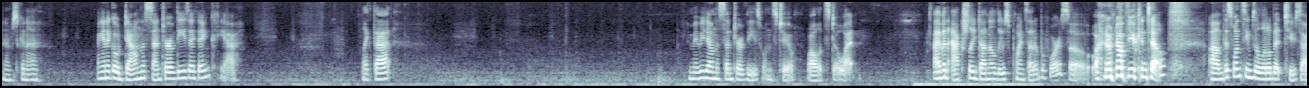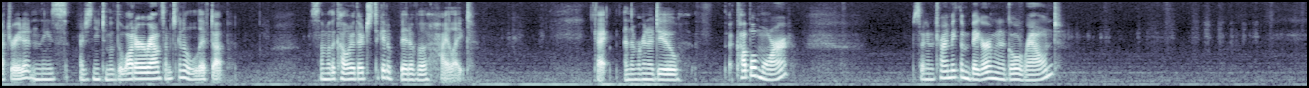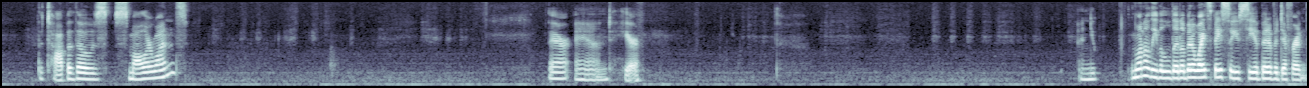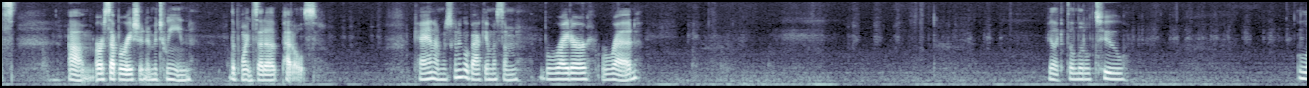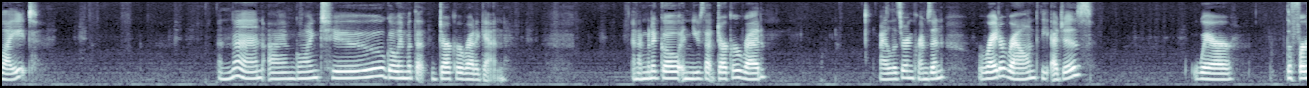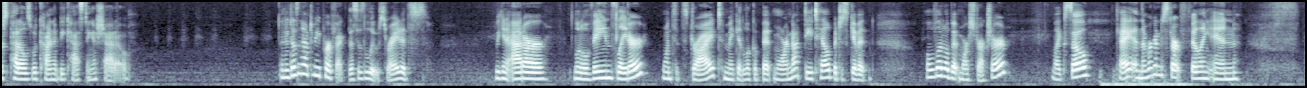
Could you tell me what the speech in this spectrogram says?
And I'm just going to, I'm going to go down the center of these, I think. Yeah. Like that. And maybe down the center of these ones too, while it's still wet. I haven't actually done a loose poinsettia before, so I don't know if you can tell. Um, this one seems a little bit too saturated, and these, I just need to move the water around, so I'm just going to lift up some of the color there just to get a bit of a highlight. Okay, and then we're going to do a couple more. So I'm going to try and make them bigger. I'm going to go around the top of those smaller ones. There and here. and you want to leave a little bit of white space so you see a bit of a difference um, or a separation in between the poinsettia petals. Okay, and I'm just going to go back in with some brighter red. Feel like it's a little too light. And then I'm going to go in with the darker red again. And I'm going to go and use that darker red, my alizarin crimson, right around the edges where the first petals would kind of be casting a shadow. And it doesn't have to be perfect. This is loose, right? It's we can add our little veins later once it's dry to make it look a bit more not detailed, but just give it a little bit more structure, like so. Okay, and then we're going to start filling in,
